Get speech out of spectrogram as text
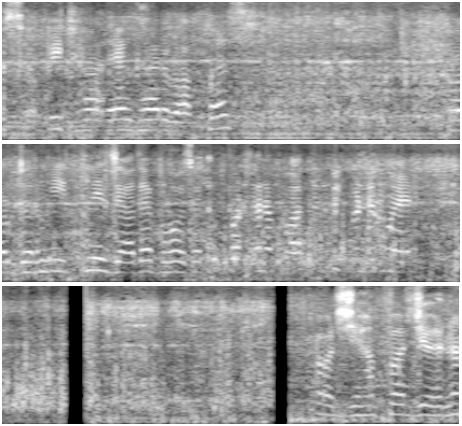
बस अभी जा रहे हैं घर वापस। और गर्मी इतनी ज़्यादा बहुत ज़्यादा। ऊपर से ना बादल भी बने हुए हैं। और यहाँ पर जो है ना,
